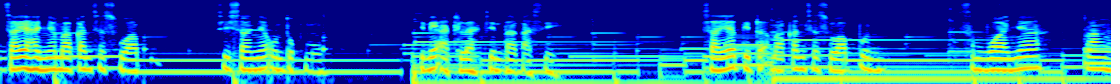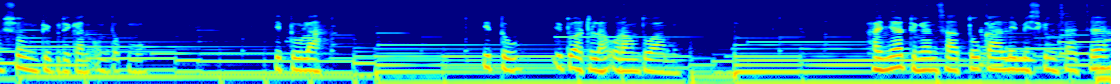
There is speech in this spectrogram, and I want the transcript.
Saya hanya makan sesuap, sisanya untukmu. Ini adalah cinta kasih. Saya tidak makan sesuap pun semuanya langsung diberikan untukmu. Itulah itu itu adalah orang tuamu. Hanya dengan satu kali miskin saja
